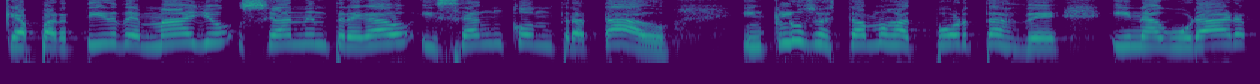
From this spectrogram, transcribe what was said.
que a partir de mayo se han entregado y se han contratado. Incluso estamos a puertas de inaugurar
